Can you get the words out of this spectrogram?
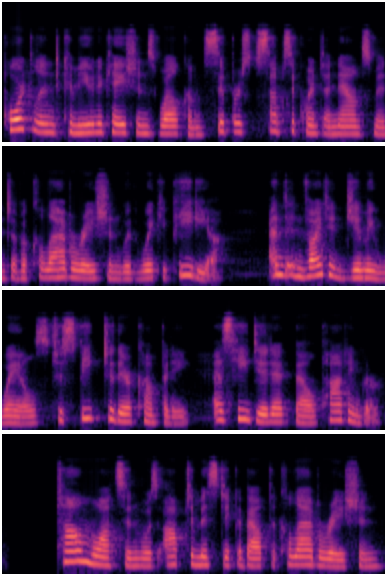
Portland Communications welcomed CIPR's subsequent announcement of a collaboration with Wikipedia and invited Jimmy Wales to speak to their company, as he did at Bell Pottinger. Tom Watson was optimistic about the collaboration.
